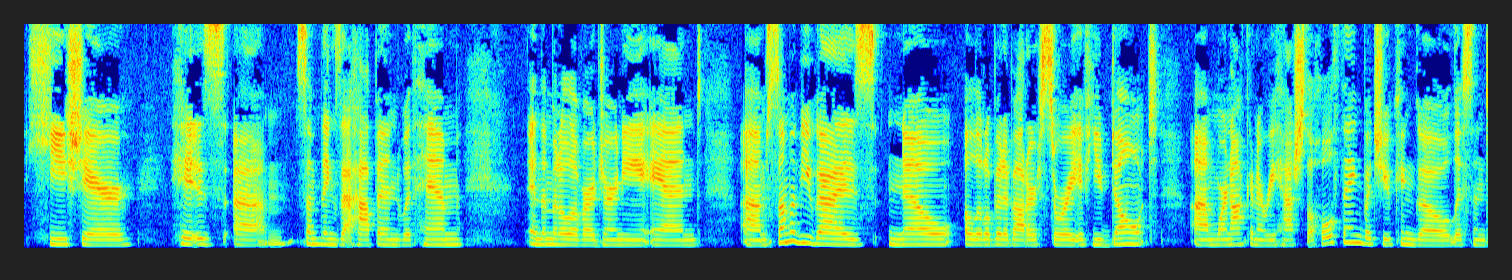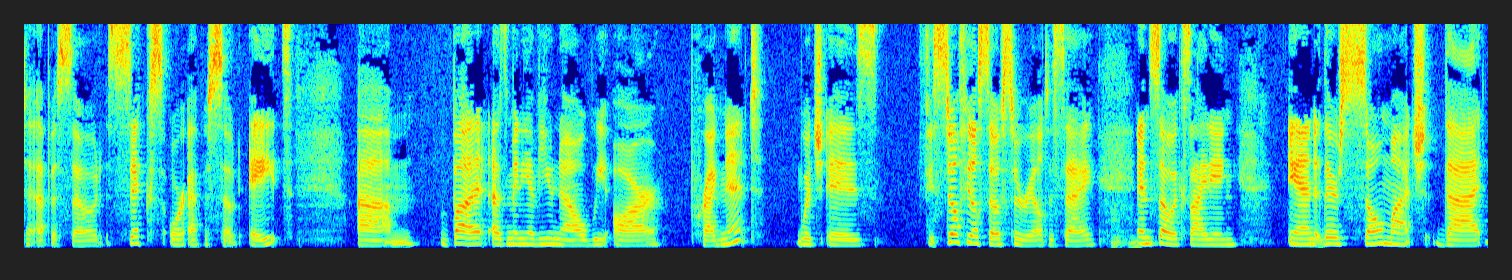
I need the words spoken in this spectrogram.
he share his um, some things that happened with him in the middle of our journey. And um, some of you guys know a little bit about our story. If you don't um, we're not going to rehash the whole thing but you can go listen to episode six or episode eight. Um, but as many of you know we are pregnant which is still feels so surreal to say and so exciting. And there's so much that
